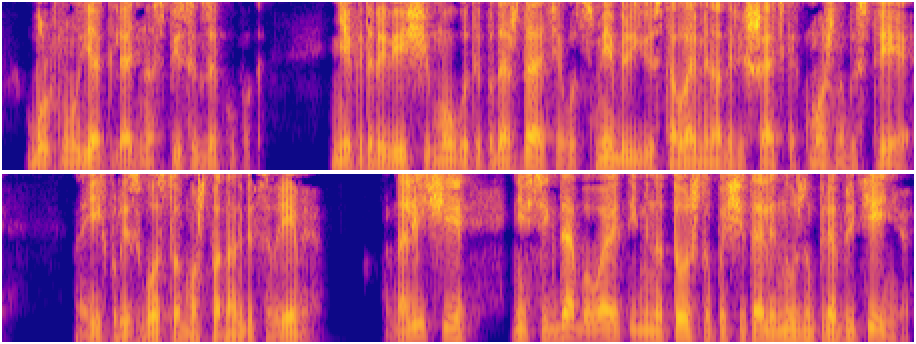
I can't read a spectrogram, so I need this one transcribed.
— буркнул я, глядя на список закупок. «Некоторые вещи могут и подождать, а вот с мебелью и столами надо решать как можно быстрее. На их производство может понадобиться время. В наличии не всегда бывает именно то, что посчитали нужным приобретению.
